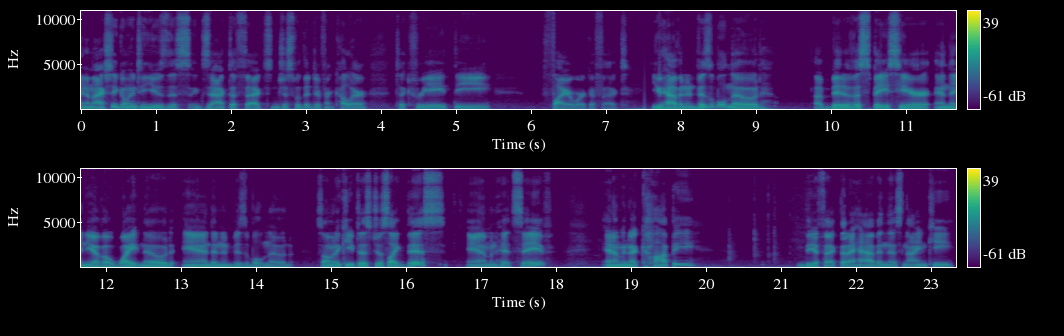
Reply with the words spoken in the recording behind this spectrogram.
And I'm actually going to use this exact effect just with a different color to create the firework effect. You have an invisible node, a bit of a space here, and then you have a white node and an invisible node. So I'm going to keep this just like this, and I'm going to hit save. And I'm going to copy the effect that I have in this 9 key.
